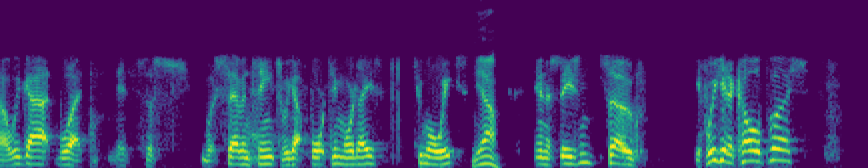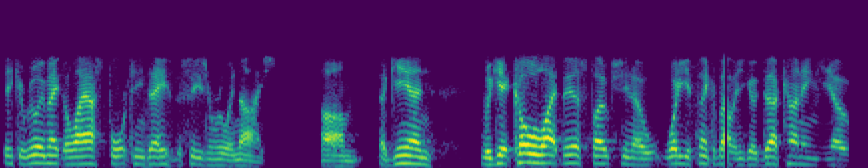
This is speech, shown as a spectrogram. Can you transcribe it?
uh, we got what? It's the what 17th. So we got 14 more days, two more weeks. Yeah. In the season, so if we get a cold push, it could really make the last 14 days of the season really nice. Um, again, we get cold like this, folks. You know, what do you think about when you go duck hunting? You know,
